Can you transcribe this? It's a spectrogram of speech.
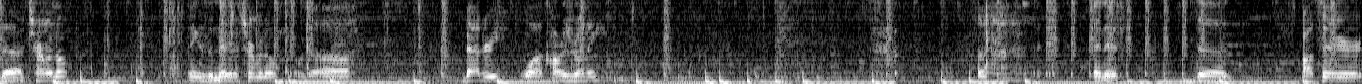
the terminal. I think it's the negative terminal of the uh, battery while the car is running. And if the alternator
